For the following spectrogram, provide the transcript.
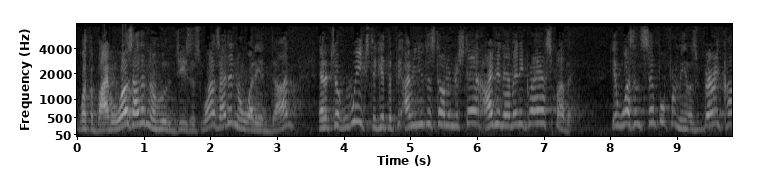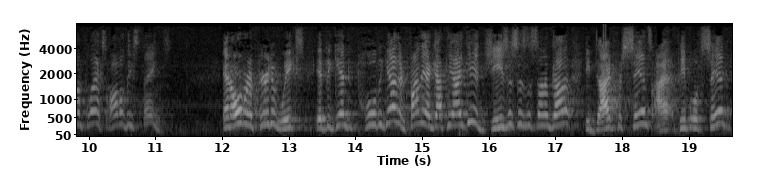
what the Bible was. I didn't know who Jesus was. I didn't know what he had done. And it took weeks to get the. I mean, you just don't understand. I didn't have any grasp of it. It wasn't simple for me. It was very complex. All of these things. And over a period of weeks, it began to pull together. And finally, I got the idea. Jesus is the Son of God. He died for sins. I, people have sinned.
